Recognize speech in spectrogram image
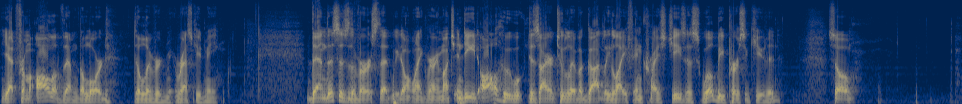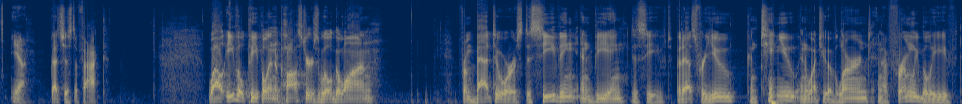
Yet from all of them the Lord delivered me, rescued me. then this is the verse that we don't like very much. Indeed, all who desire to live a godly life in Christ Jesus will be persecuted. So, yeah, that's just a fact. While evil people and impostors will go on from bad to worse, deceiving and being deceived. But as for you, continue in what you have learned and have firmly believed,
